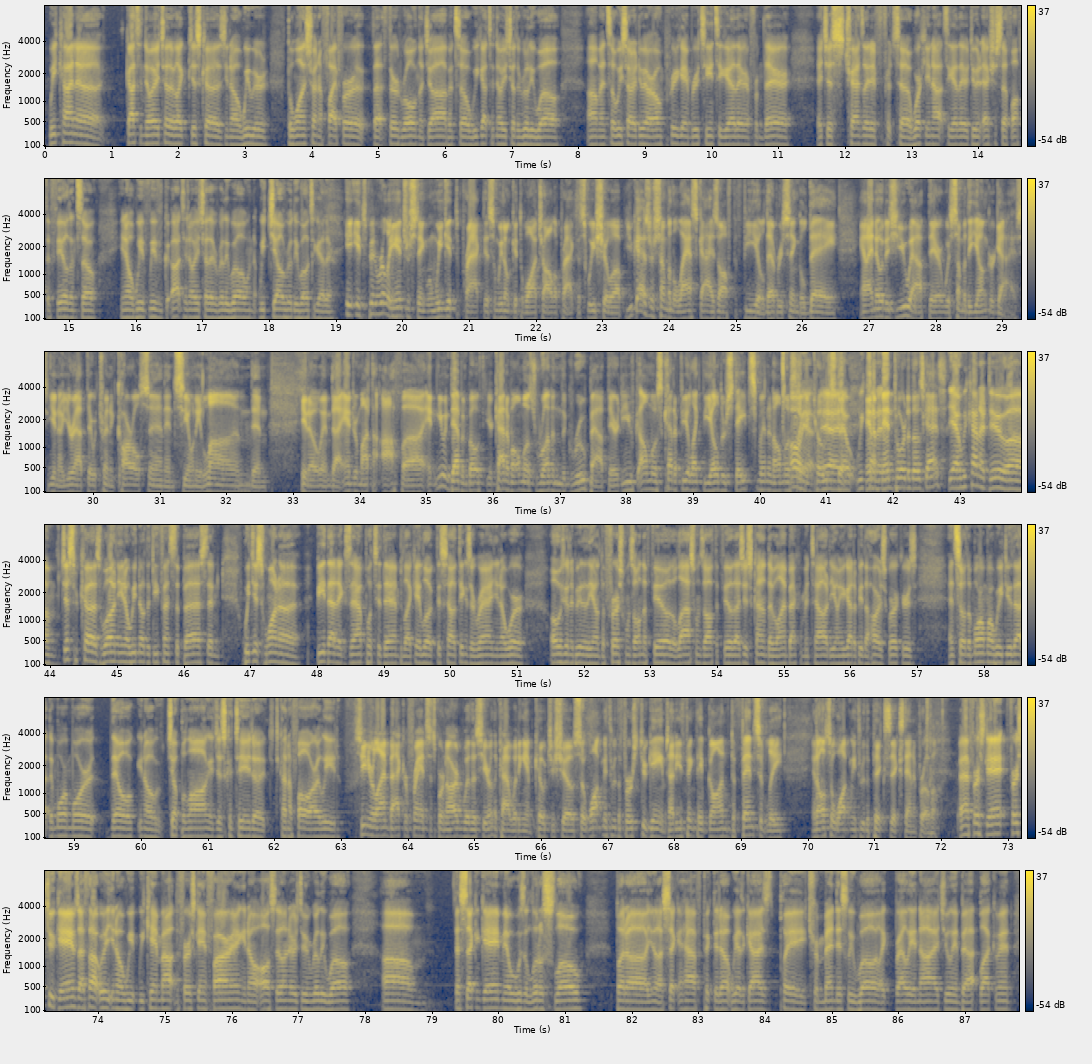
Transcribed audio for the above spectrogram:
we kind of got to know each other like just because you know we were the ones trying to fight for that third role in the job and so we got to know each other really well um, and so we started doing our own pregame routine together and from there it just translated for, to working out together doing extra stuff off the field. And so you know we've, we've got to know each other really well and we gel really well together. It's been really interesting when we get to practice and we don't get to watch all the practice we show up. You guys are some of the last guys off the field every single day. And I notice you out there with some of the younger guys. You know, you're out there with Trenton Carlson and Sione Lund and you know, and uh, Andrew Mataafa, and you and Devin both, you're kind of almost running the group out there. Do you almost kind of feel like the elder statesman and almost oh, like yeah. a coach yeah, to, yeah. We and kinda, a mentor to those guys? Yeah, we kind of do. Um, just because, one, you know, we know the defense the best, and we just want to be that example to them. Be like, hey, look, this is how things are ran. You know, we're always going to be you know the first ones on the field, the last ones off the field. That's just kind of the linebacker mentality. You know, you got to be the hardest workers, and so the more and more we do that, the more and more they'll you know jump along and just continue to kind of follow our lead. Senior linebacker Francis Bernard with us here on the Kyle Whittingham Coaches Show. So walk me through the first two games. How do you think they've gone defensively? And also walk me through the pick six down in Provo. Man, first game, first two games, I thought we, you know, we, we came out the first game firing, you know, all cylinders, doing really well. Um, the second game, you know, was a little slow, But uh, you know, the second half picked it up. We had the guys play tremendously well, like Bradley and I, Julian Blackmon,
